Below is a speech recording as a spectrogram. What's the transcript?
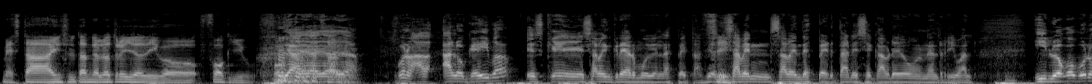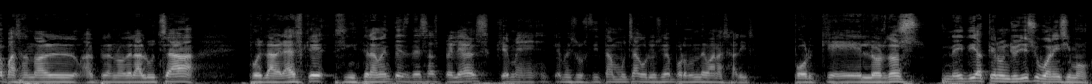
Me está insultando el otro y yo digo, fuck you. fuck Ya, you", ya, ya, ya. Bueno, a, a lo que iba es que saben crear muy bien la expectación Sí. y saben, saben despertar ese cabreo en el rival. Y luego, bueno, pasando al, al plano de la lucha, pues la verdad es que, sinceramente, es de esas peleas que me, que me suscitan mucha curiosidad por dónde van a salir. Porque los dos, Nate Diaz tiene un jiu-jitsu buenísimo.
